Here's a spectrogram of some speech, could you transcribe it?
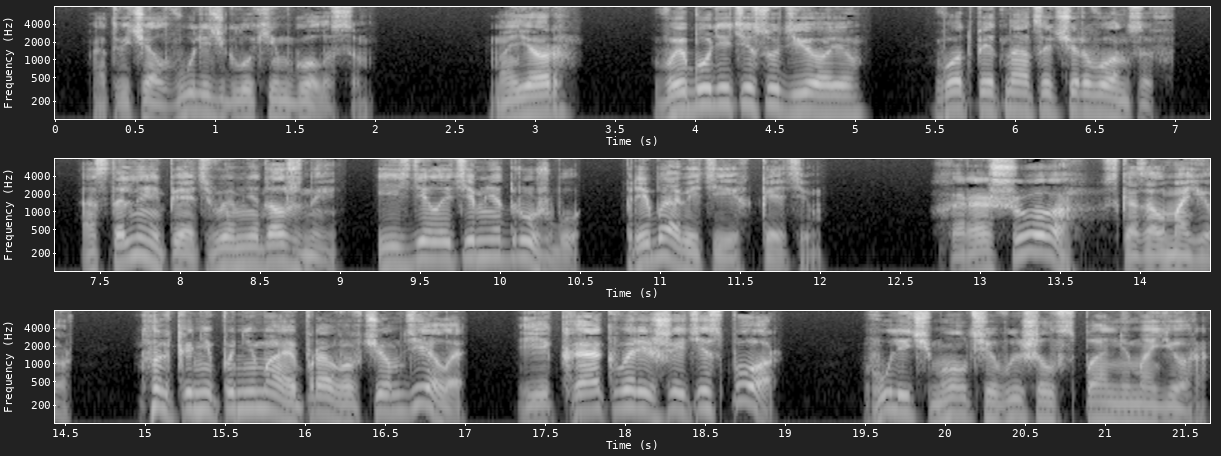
— отвечал Вулич глухим голосом. «Майор, вы будете судьёю. Вот пятнадцать червонцев. Остальные пять вы мне должны и сделайте мне дружбу, прибавите их к этим». «Хорошо», — сказал майор. «Только не понимаю, право, в чем дело, и как вы решите спор?» Вулич молча вышел в спальню майора.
